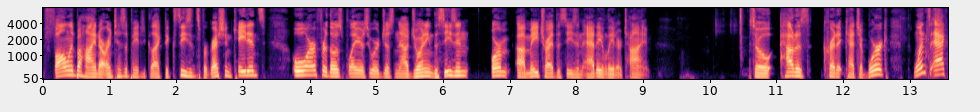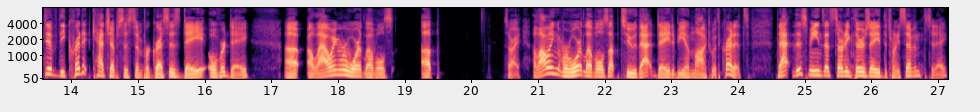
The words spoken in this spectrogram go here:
fallen behind our anticipated Galactic Seasons progression cadence, or for those players who are just now joining the season or uh, may try the season at a later time. So, how does credit catch up work? Once active, the credit catch up system progresses day over day, uh, allowing reward levels up. Sorry, allowing reward levels up to that day to be unlocked with credits. That this means that starting Thursday the 27th today,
